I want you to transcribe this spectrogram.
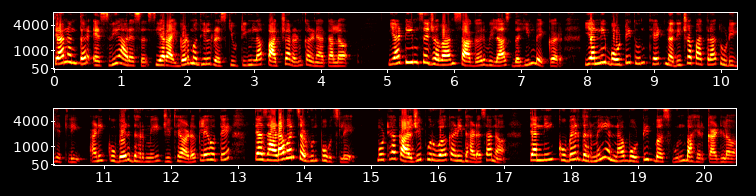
त्यानंतर S V R S S या रायगडमधील रेस्क्यू टीमला पाचारण करण्यात आलं. या टीमचे जवान सागर विलास दहिंबेकर यांनी बोटीतून थेट नदीच्या पात्रात उडी घेतली आणि कुबेर धर्मे जिथे अडकले होते त्या झाडावर चढून पोहोचले. मोठ्या काळजीपूर्वक आणि धाडसानं त्यांनी कुबेर धर्मे यांना बोटीत बसवून बाहेर काढलं.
